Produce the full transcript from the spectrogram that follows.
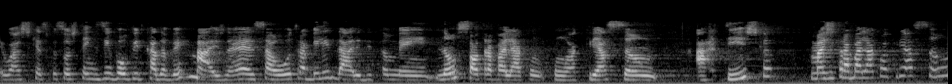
eu acho que as pessoas têm desenvolvido cada vez mais, né? Essa outra habilidade de também não só trabalhar com, com a criação artística, mas de trabalhar com a criação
